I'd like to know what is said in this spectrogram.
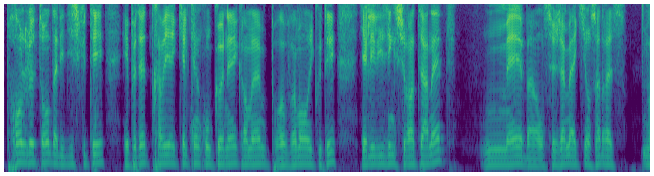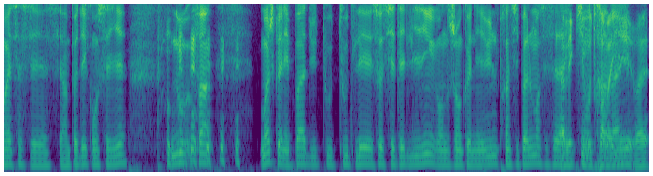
prendre le temps d'aller discuter et peut-être travailler avec quelqu'un qu'on connaît quand même pour vraiment écouter. Il y a les leasings sur Internet, mais ben, on sait jamais à qui on s'adresse. Ouais, ça c'est c'est un peu déconseillé. Nous, enfin, moi je connais pas du tout toutes les sociétés de leasing. J'en connais une principalement, c'est celle Avec qui on vous travaillez, travaille. ouais.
